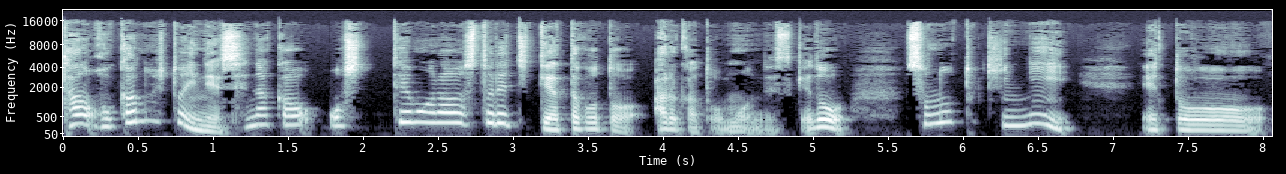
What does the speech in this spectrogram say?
他の人にね、背中を押しててもらうストレッチってやったことあるかと思うんですけど、その時に、えっと、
